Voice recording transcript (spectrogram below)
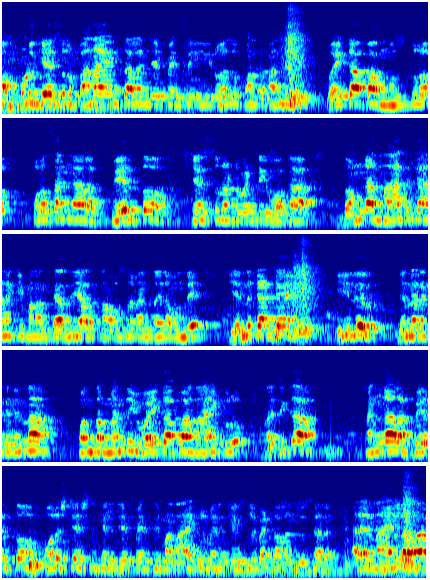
తప్పుడు కేసులు బనాయించాలని చెప్పేసి ఈరోజు కొంతమంది వైకాపా ముసుగులో కుల సంఘాల పేరుతో చేస్తున్నటువంటి ఒక దొంగ నాటకానికి మనం తెరదీయాల్సిన అవసరం ఎంతైనా ఉంది. ఎందుకంటే ఇది నిన్నటికి నిన్న కొంతమంది వైకాపా నాయకులు రజక సంఘాల పేరుతో పోలీస్ స్టేషన్కి వెళ్ళి చెప్పేసి మా నాయకుల మీద కేసులు పెట్టాలని చూశారు. అరే నాయనలారా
